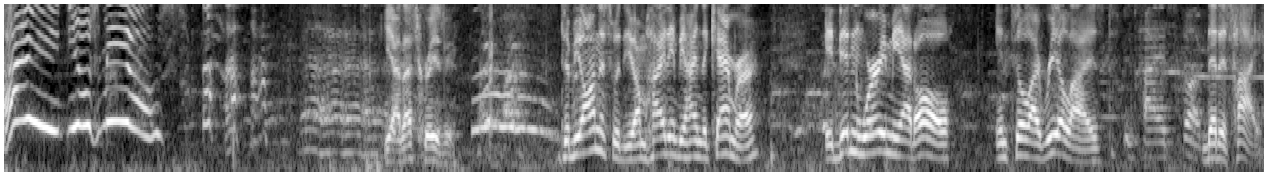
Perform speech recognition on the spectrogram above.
Ay, Dios míos. Yeah, that's crazy. To be honest with you, I'm hiding behind the camera. It didn't worry me at all until I realized It's high as fuck. that it's high.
